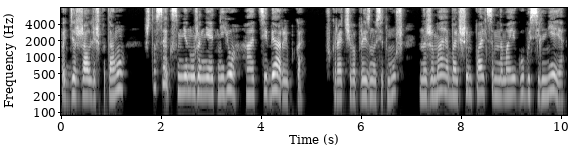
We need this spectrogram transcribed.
Поддержал лишь потому, что секс мне нужен не от нее, а от тебя, рыбка. Вкратчиво произносит муж, нажимая большим пальцем на мои губы сильнее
